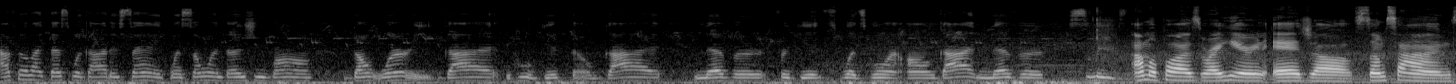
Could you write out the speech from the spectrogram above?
I feel like that's what God is saying. When someone does you wrong, don't worry. God will get them. God never forgets what's going on. God never sleeps. I'm going to pause right here and add y'all. Sometimes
